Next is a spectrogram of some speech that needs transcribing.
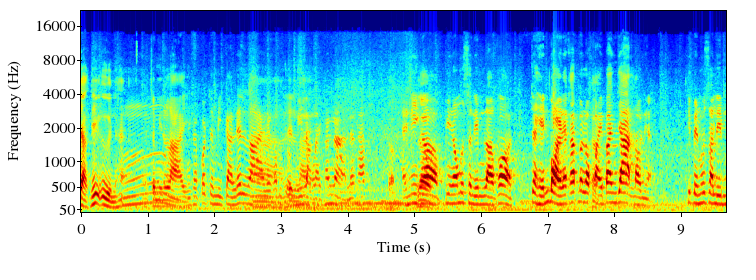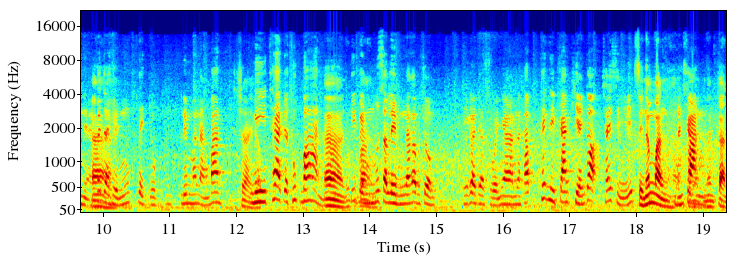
จากที่อื่นฮะอืจะมีลายนะครับก็จะมีการเล่นลายนะครับอ่าคุณผู้ชมเล่นลายมีหลากหลายขนาดนะครับครับอันนี้แล้ก็วพี่น้องมุสลิมเราก็จะเห็นบ่อยนะครับเมื่อเราครับไปบ้านญาติเราเนี่ยที่เป็นมุสลิมเนี่ยอ่าก็จะเห็นติดอยู่ริมผนังบ้านใช่ครับมีแทบจะทุกบ้านอ่าทุกที่เป็นบ้านมุสลิมนะครับผู้ชมนี่ก็จะสวยงามนะครับ เทคนิคการเขียนก็ใช้สีสีน้ำมันครับเหมือนกันเหมือนกัน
